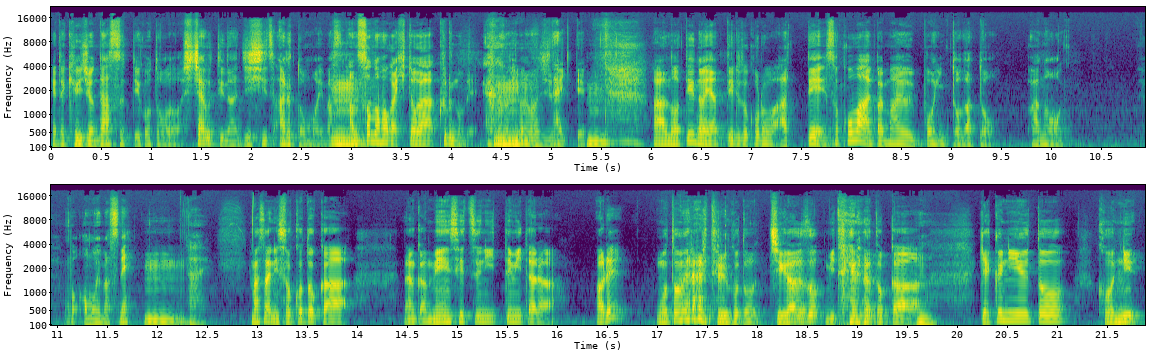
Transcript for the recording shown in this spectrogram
えっと、求人を出すっていうことをしちゃうっていうのは実質あると思います。うんあのその方が人が来るので、うん 今の時代って。うんあの、っていうのはやっているところはあって、そこはやっぱり迷いポイントだと、あの、思いますね。うんはい。まさにそことかなんか面接に行ってみたらあれ？求められてること違うぞ？みたいなのとか、うん逆に言うとこうに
